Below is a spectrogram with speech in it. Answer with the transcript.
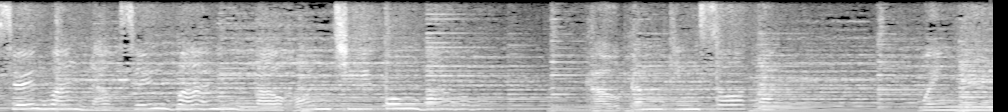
想挽留，想挽留，看似荒谬。求今天所得，永远。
